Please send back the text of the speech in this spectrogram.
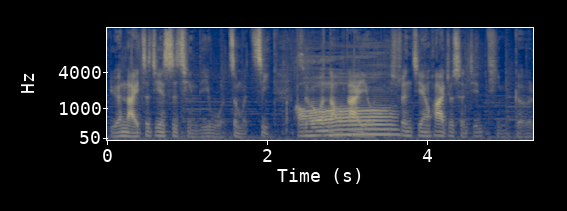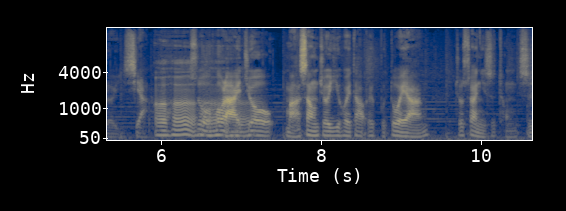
原来这件事情离我这么近，所以我脑袋有一瞬间的话就曾经停格了一下。uh，huh. 所以我后来就马上就意会到，哎、欸，不对啊。就算你是同志，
